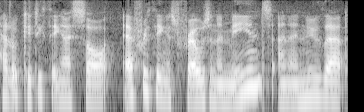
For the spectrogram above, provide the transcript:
Hello Kitty thing I saw. Everything is Frozen and Minions, and I knew that.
